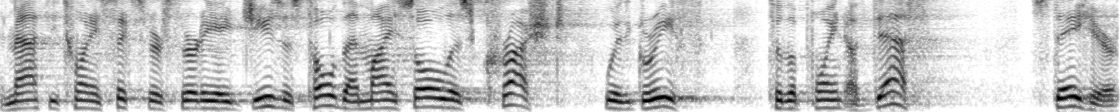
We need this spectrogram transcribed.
In Matthew 26, verse 38, Jesus told them, My soul is crushed with grief to the point of death. Stay here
